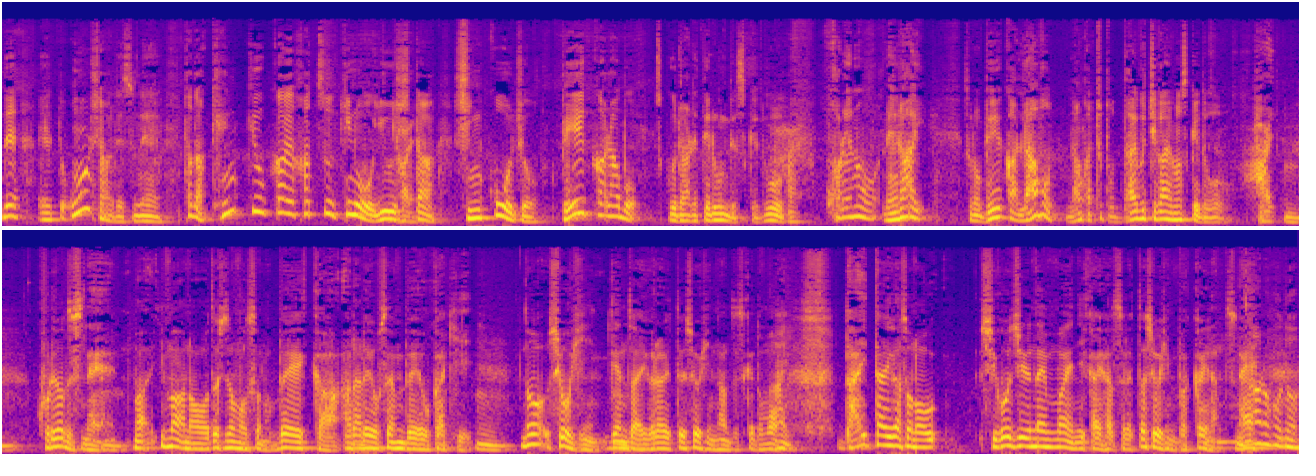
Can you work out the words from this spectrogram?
で、えっ、と、御社はですね、ただ研究開発機能を有した新工場、米価ラボ作られてるんですけど、はい、これの狙い、その米価ラボ、なんかちょっとだいぶ違いますけど。はい。うんこれはですね、うん、まあ、今あの、私どもその米価、あられおせんべいおかきの商品、現在売られてる商品なんですけども、はい、大体がその4、50年前に開発された商品ばっかりなんですね。なるほど。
